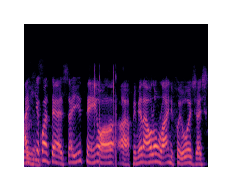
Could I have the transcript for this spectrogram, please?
Aí o que, que, acontece? Aí tem, ó, a primeira aula online foi hoje, às,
